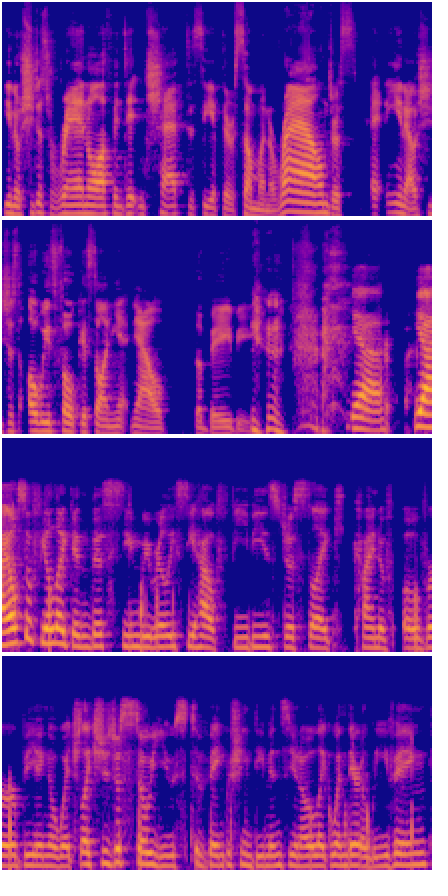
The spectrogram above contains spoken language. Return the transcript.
you know she just ran off and didn't check to see if there's someone around or eh, you know she's just always focused on yet now the baby. yeah. Yeah, I also feel like in this scene we really see how Phoebe's just like kind of over being a witch. Like she's just so used to vanquishing demons, you know, like when they're leaving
